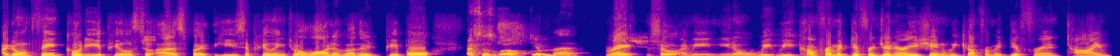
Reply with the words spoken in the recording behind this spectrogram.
I don't think Cody appeals to us, but he's appealing to a lot of other people. That's as well. Give him that. Right. So I mean, you know, we we come from a different generation. We come from a different time.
